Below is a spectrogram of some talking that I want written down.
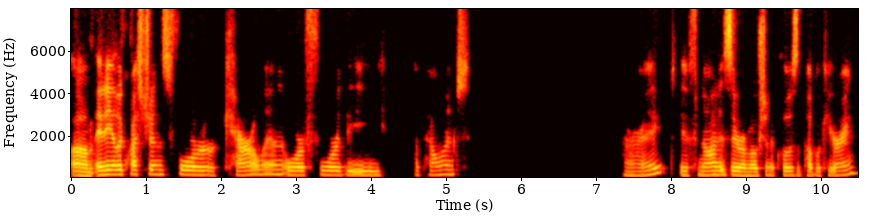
Um, any other questions for Carolyn or for the appellant? All right, if not, is there a motion to close the public hearing?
